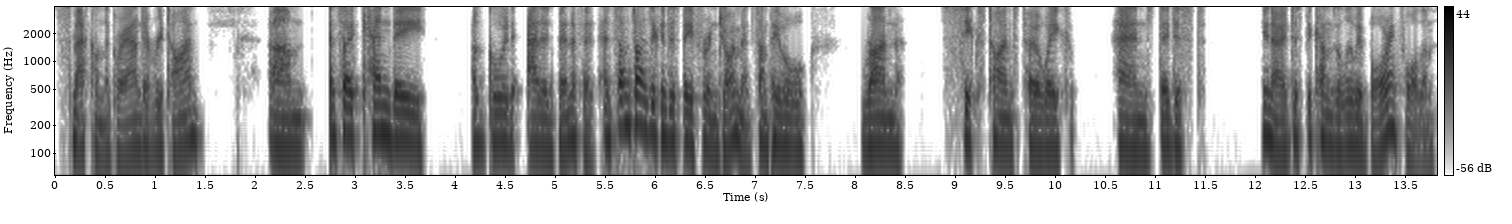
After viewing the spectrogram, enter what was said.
smack on the ground every time. Um, and so it can be a good added benefit. And sometimes it can just be for enjoyment. Some people run six times per week and they just, you know, it just becomes a little bit boring for them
